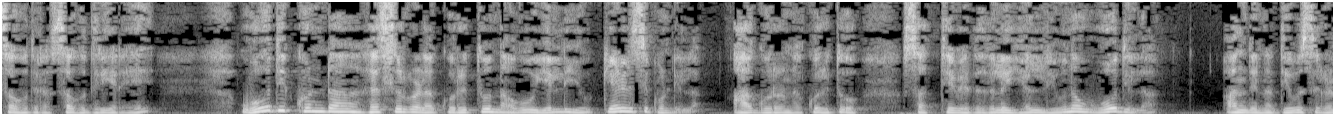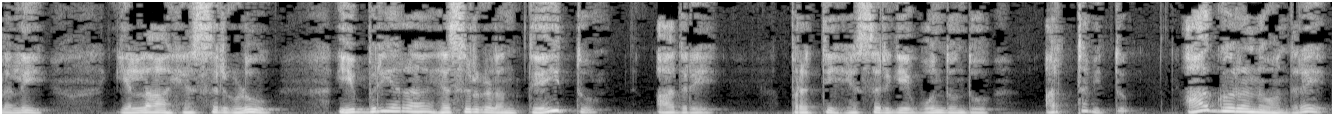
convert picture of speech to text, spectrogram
ಸಹೋದರ ಸಹೋದರಿಯರೇ, ಓದಿಕೊಂಡ ಹೆಸರುಗಳ ಕುರಿತು ನಾವು ಎಲ್ಲಿಯೂ ಕೇಳಿಸಿಕೊಂಡಿಲ್ಲ. ಆಗುರನ ಕುರಿತು ಸತ್ಯವೇದದಲ್ಲಿ ಎಲ್ಲಿಯೂ ನಾವು ಓದಿಲ್ಲ. ಅಂದಿನ ದಿವಸಗಳಲ್ಲಿ ಎಲ್ಲಾ ಹೆಸರುಗಳು ಇಬ್ರಿಯರ ಹೆಸರುಗಳಂತೆ ಇತ್ತು. ಆದರೆ ಪ್ರತಿ ಹೆಸರಿಗೆ ಒಂದೊಂದು ಅರ್ಥವಿತ್ತು. ಆ ಆಗುರನು ಅಂದರೆ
